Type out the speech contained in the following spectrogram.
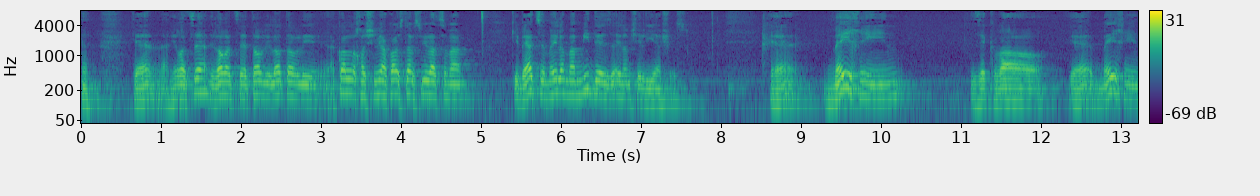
כן? אני רוצה, אני לא רוצה, טוב לי, לא טוב לי, הכל חושבים, הכל סתום סביב עצמם. כי בעצם אילם המידה זה אילם של ישוס. כן? מייכין זה כבר, כן? מייכין,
